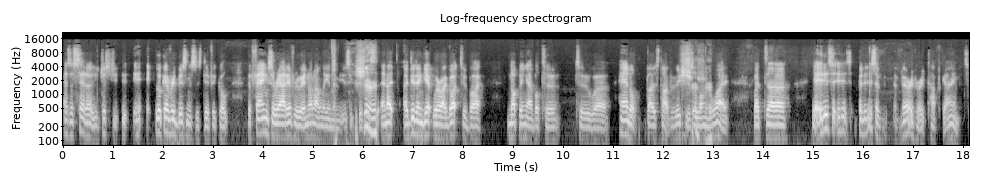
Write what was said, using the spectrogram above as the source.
as I said, I just it, it, look. Every business is difficult. The fangs are out everywhere, not only in the music business. Sure. And I, I didn't get where I got to by not being able to to uh, handle those type of issues Sure, along sure. the way. But uh, yeah, it is. It is. But it is a, a very very tough game. It's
